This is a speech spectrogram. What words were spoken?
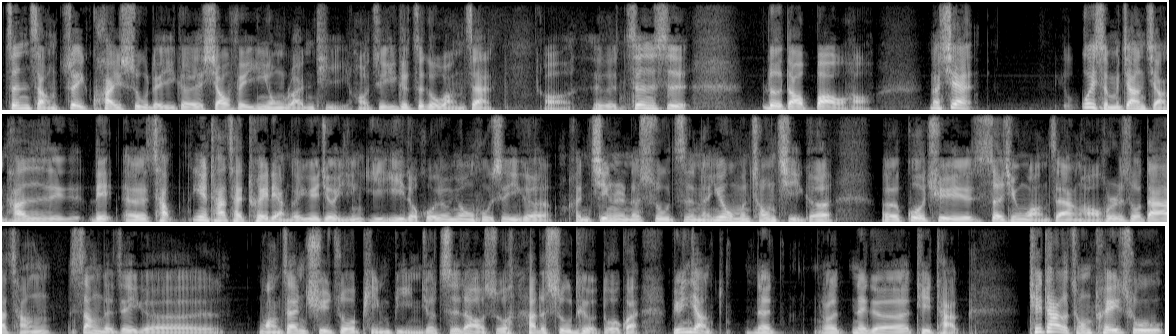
增长最快速的一个消费应用软体，哦，就一个这个网站，哦，这个真的是热到爆哈。那现在为什么这样讲？它是这个连呃差，因为它才推两个月就已经一亿的活用用户，是一个很惊人的数字呢。因为我们从几个呃过去色情网站哈，或者说大家常上的这个网站去做评比，你就知道说它的速度有多快。比如你讲那。呃那个 TikTok，TikTok 从推出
